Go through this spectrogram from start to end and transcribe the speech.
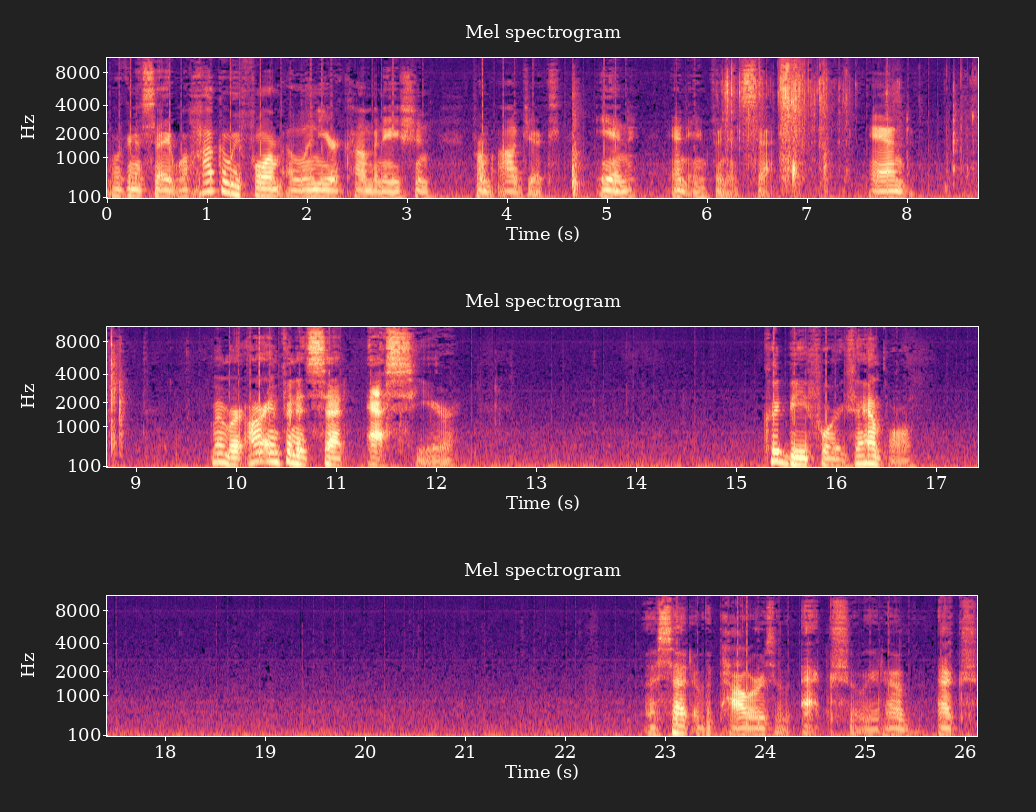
we're going to say, well, how can we form a linear combination from objects in an infinite set? And remember, our infinite set S here could be, for example, a set of the powers of x. So we'd have x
